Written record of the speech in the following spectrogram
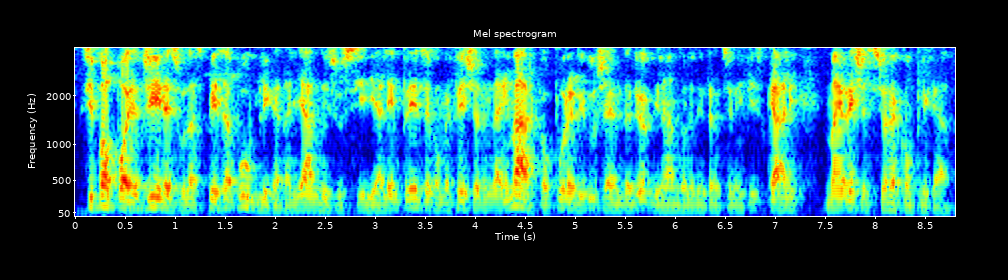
Si può poi agire sulla spesa pubblica tagliando i sussidi alle imprese come fecero in Danimarca oppure riducendo e riordinando le detrazioni fiscali, ma in recessione è complicato.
